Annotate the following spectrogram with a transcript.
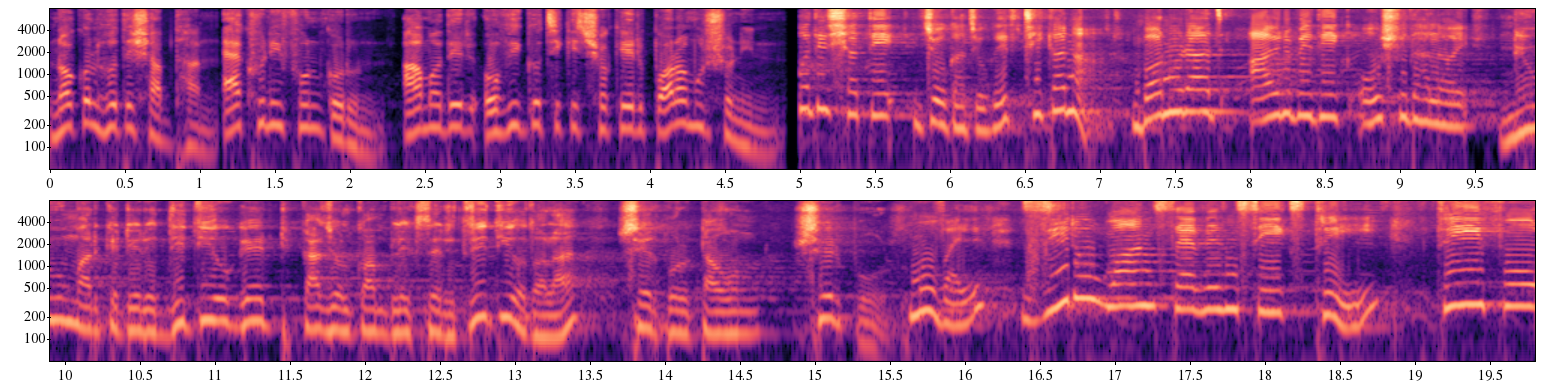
নকল হতে সাবধান। এখনই ফোন করুন। আমাদের অভিজ্ঞ চিকিৎসকের পরামর্শ নিন। আমাদের সাথে যোগাযোগের ঠিকানা বনরাজ আয়ুর্বেদিক ঔষধালয়। নিউ মার্কেটের দ্বিতীয় গেট কাজল কমপ্লেক্সের তৃতীয় তলা Sherpur town Sherpur mobile zero one seven six three three four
